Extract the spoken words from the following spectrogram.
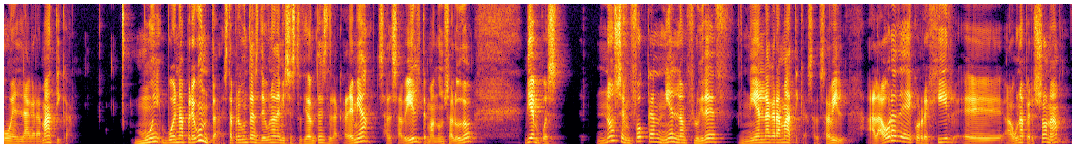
o en la gramática? Muy buena pregunta. Esta pregunta es de una de mis estudiantes de la academia, Salsabil, te mando un saludo. Bien, pues no se enfocan ni en la fluidez ni en la gramática, Salsabil. A la hora de corregir eh, a una persona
